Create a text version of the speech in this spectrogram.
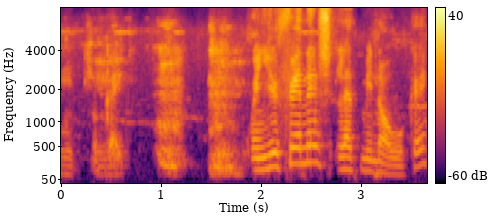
Okay. Okay. When you finish, let me know, okay?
